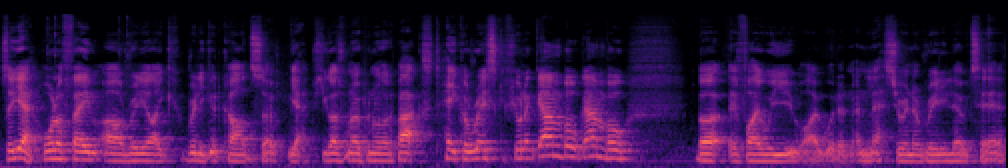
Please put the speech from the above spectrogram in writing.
So yeah, Hall of Fame are really like really good cards. So yeah, if you guys want to open all the packs, take a risk. If you want to gamble, gamble. But if I were you, I wouldn't unless you're in a really low tier.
